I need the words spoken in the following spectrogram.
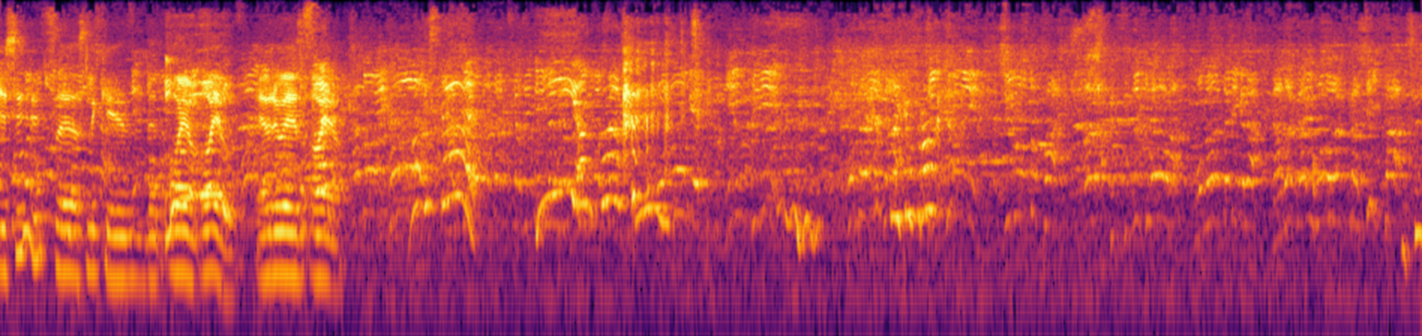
You see, it's uh, slicky, that oil, oil. Everywhere is oil. What is that? Eee, of course. Like a frog. See,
